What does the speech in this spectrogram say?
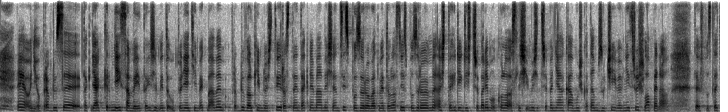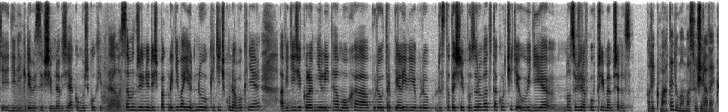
ne, oni opravdu se tak nějak krmějí sami, takže my to úplně tím, jak máme opravdu velké množství rostlin, tak nemáme šanci spozorovat. My to vlastně spozorujeme až tehdy, když třeba jdeme okolo a slyšíme, že třeba nějaká muška tam zučí vevnitř šlapená. To je v podstatě jediný, kdy my si všimneme, že jako mušku chytne. Ale samozřejmě, když pak lidi mají jednu kytičku na okně a vidí, že kolem ní lítá moucha a budou trpěliví a budou dostatečně pozorovat, tak určitě uvidí masožravku v přímém přenosu. Kolik máte doma masožravek?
